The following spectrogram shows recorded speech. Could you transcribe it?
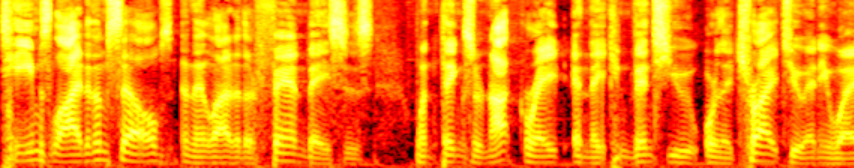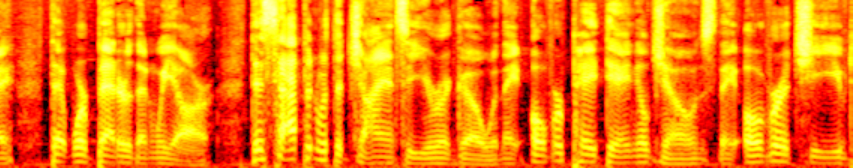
Teams lie to themselves and they lie to their fan bases when things are not great and they convince you, or they try to anyway, that we're better than we are. This happened with the Giants a year ago when they overpaid Daniel Jones, they overachieved,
